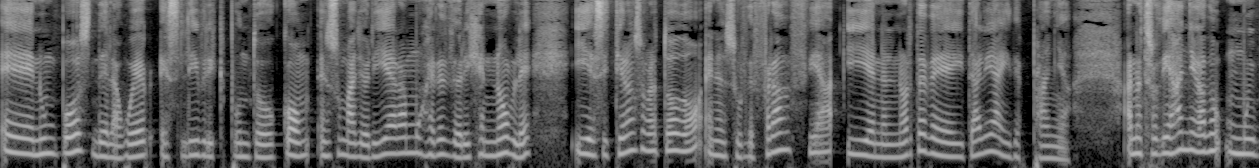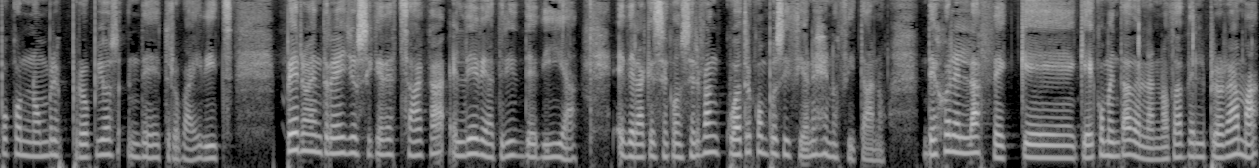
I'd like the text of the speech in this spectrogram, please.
en un post de la web slibric.com, en su mayoría eran mujeres de origen noble y existieron sobre todo en el sur de Francia y en el norte de Italia y de España. A nuestros días han llegado muy pocos nombres propios de Trovairits, pero entre ellos sí que destaca el de Beatriz de Día, eh, de la que se conservan cuatro composiciones en occitano. Dejo el enlace que, he comentado en las notas del programa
